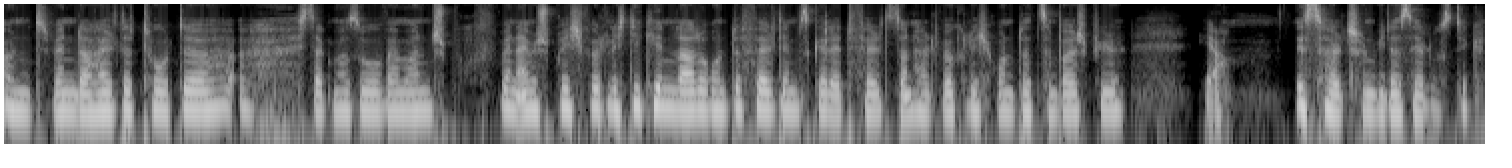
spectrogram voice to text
Und wenn da halt der Tote, äh, ich sag mal so, wenn man, wenn einem sprichwörtlich die Kinnlade runterfällt, dem Skelett fällt es dann halt wirklich runter zum Beispiel. Ja, ist halt schon wieder sehr lustig.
